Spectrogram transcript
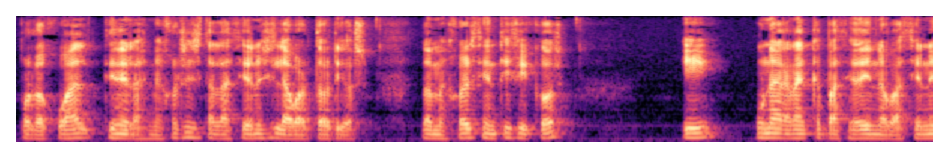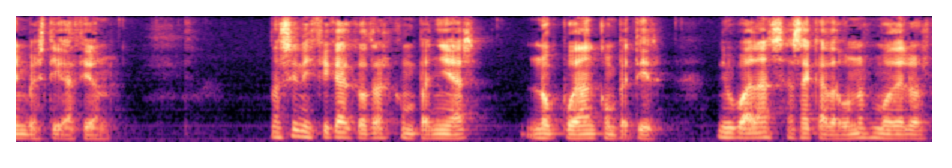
por lo cual tiene las mejores instalaciones y laboratorios, los mejores científicos y una gran capacidad de innovación e investigación. No significa que otras compañías no puedan competir. New Balance ha sacado unos modelos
